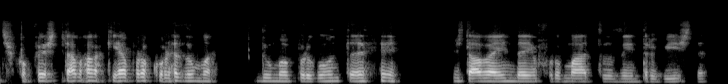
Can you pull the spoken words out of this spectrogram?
Desculpa, eu estava aqui à procura de uma, de uma pergunta, estava ainda em formato de entrevista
